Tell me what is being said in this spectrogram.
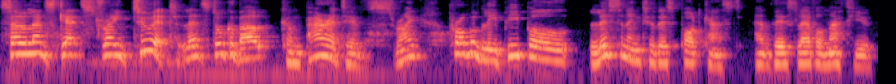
so let's get straight to it. Let's talk about comparatives, right? Probably people listening to this podcast at this level, Matthew,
